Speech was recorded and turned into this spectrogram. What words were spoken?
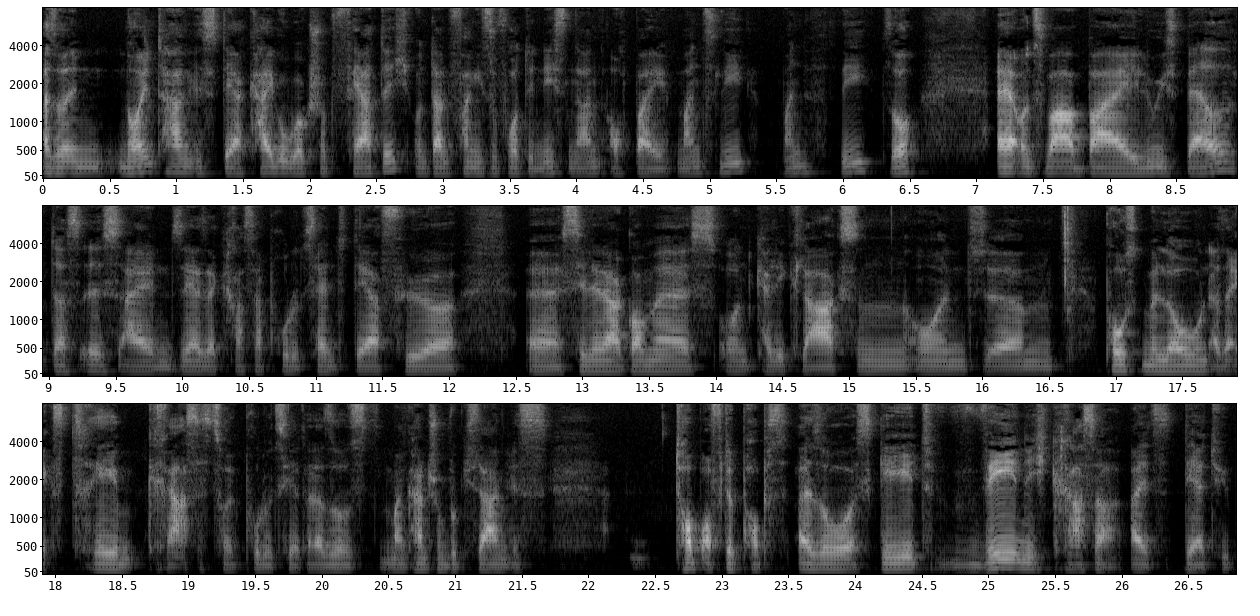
also in neun Tagen ist der Kaigo Workshop fertig und dann fange ich sofort den nächsten an, auch bei Monthly, Monthly, so. Äh, und zwar bei Louis Bell. Das ist ein sehr, sehr krasser Produzent, der für äh, Selena Gomez und Kelly Clarkson und ähm, Post Malone, also extrem krasses Zeug produziert. Also es, man kann schon wirklich sagen, ist Top of the Pops. Also es geht wenig krasser als der Typ.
